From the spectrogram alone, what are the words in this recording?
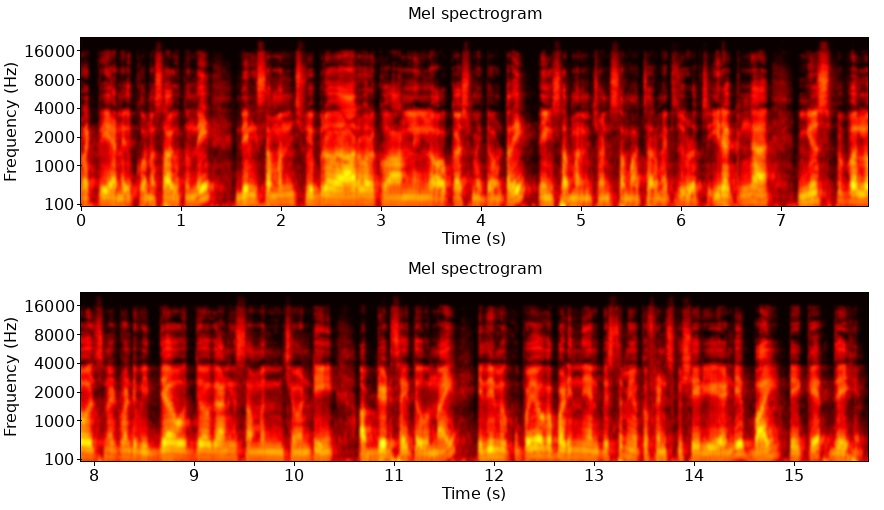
ప్రక్రియ అనేది కొనసాగుతుంది. దీనికి సంబంధించి ఫిబ్రవరి ఆరు వరకు ఆన్లైన్లో అవకాశం అయితే ఉంటుంది. దీనికి సంబంధించిన సమాచారం అయితే చూడొచ్చు. ఈ రకంగా న్యూస్ పేపర్లో వచ్చినటువంటి విద్యా ఉద్యోగానికి సంబంధించినటువంటి అప్డేట్స్ అయితే ఉన్నాయి. ఇది మీకు ఉపయోగపడింది అనిపిస్తే మీ యొక్క ఫ్రెండ్స్కి షేర్ చేయండి. బాయ్ టేక్ కేర్ జై హింద్.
